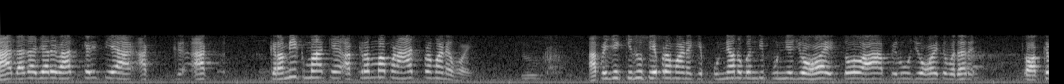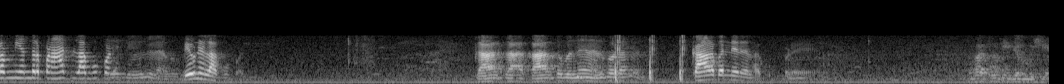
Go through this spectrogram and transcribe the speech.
આ દાદા જયારે વાત કરી તે ક્રમિકમાં કે અક્રમમાં પણ આ જ પ્રમાણે હોય. આપે જે કીધું તે પ્રમાણે કે પુણ્યાનુબંધી પુણ્ય જો હોય તો આ પેલું જો હોય તો વધારે. તો અક્રમની અંદર પણ આ જ લાગુ પડે. બેવ ને લાગુ પડે. કાળ તો બંને લાગે ને. કાળ બંને લાગુ પડે. જવું છે.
